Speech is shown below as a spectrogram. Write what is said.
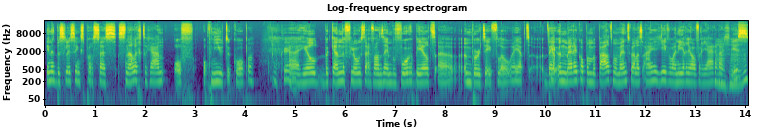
in het beslissingsproces sneller te gaan of opnieuw te kopen. Eh, heel bekende flows daarvan zijn bijvoorbeeld eh, een birthday flow. Je hebt bij Ja. een merk op een bepaald moment wel eens aangegeven wanneer jouw verjaardag Mhm. is.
